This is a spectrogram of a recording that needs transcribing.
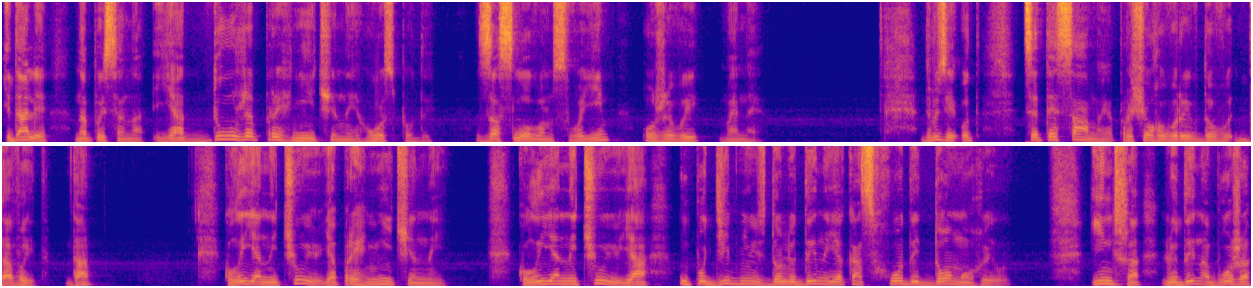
І далі написано: Я дуже пригнічений, Господи, за словом своїм оживи мене. Друзі, от це те саме, про що говорив Давид. Да? Коли я не чую, я пригнічений. Коли я не чую, я уподібнююсь до людини, яка сходить до могили. Інша людина Божа,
